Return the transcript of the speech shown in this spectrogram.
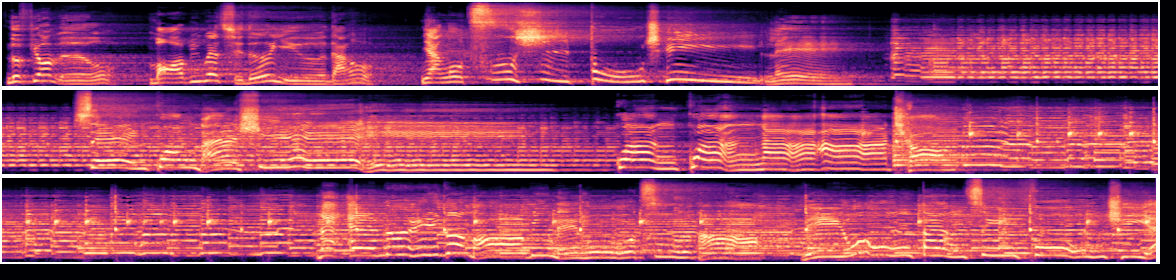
我不要问哦，毛病外吃头有大哦，让我仔细补起来。三光满线，光光啊强。那女个毛病来我知道，不用当真风趣呀，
